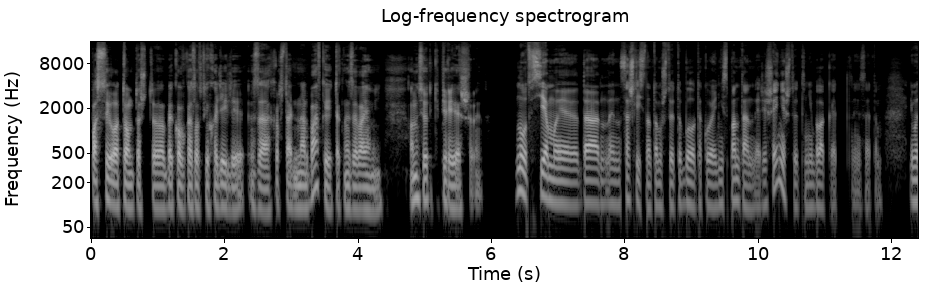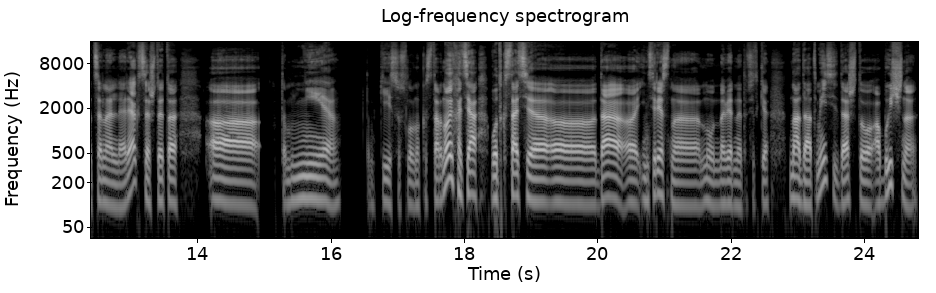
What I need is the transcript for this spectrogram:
посыл о том, то, что Байков и Козловский уходили за хрустальной надбавкой, так называемой, он все-таки перевешивает. Ну вот все мы, да, наверное, сошлись на том, что это было такое не спонтанное решение, что это не была какая-то, не знаю, там, эмоциональная реакция, что это э, там не там, кейс, условно, Косторной. Хотя, вот, кстати, э, да, интересно, ну, наверное, это все-таки надо отметить, да, что обычно,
